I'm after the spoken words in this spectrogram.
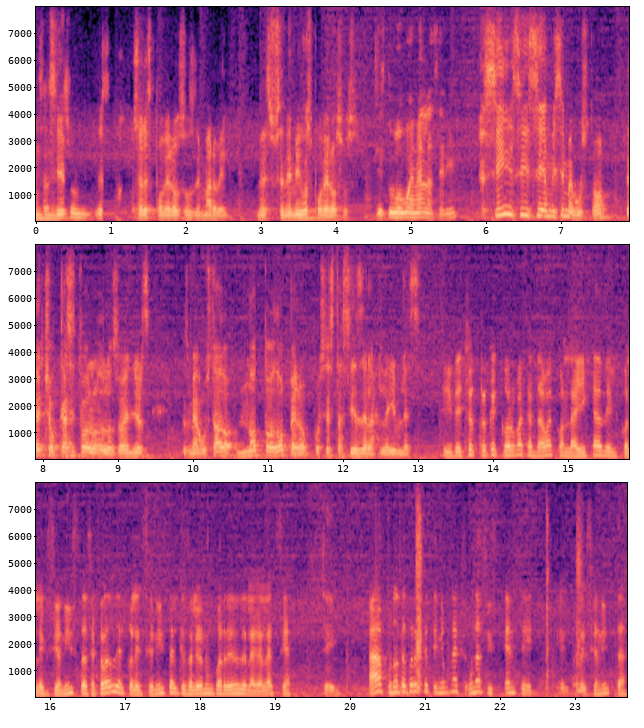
O sea, sí es un es uno de los seres poderosos de Marvel, de sus enemigos poderosos. Sí, estuvo buena la serie. Sí, sí, sí, a mí sí me gustó. De hecho, casi todo lo de los Avengers pues me ha gustado. No todo, pero pues esta sí es de las leíbles. Y de hecho creo que Korvac andaba con la hija del coleccionista. ¿Se acuerdan del coleccionista el que salió en un Guardianes de la Galaxia? Sí. Ah, pues no te acuerdas que tenía una- un asistente, el coleccionista.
